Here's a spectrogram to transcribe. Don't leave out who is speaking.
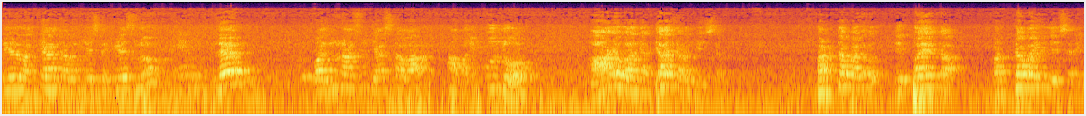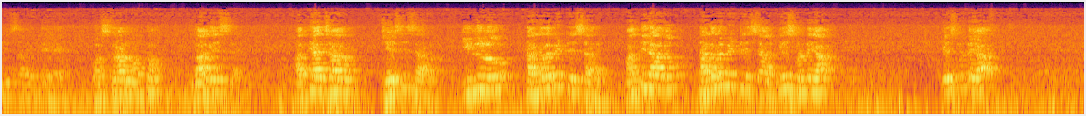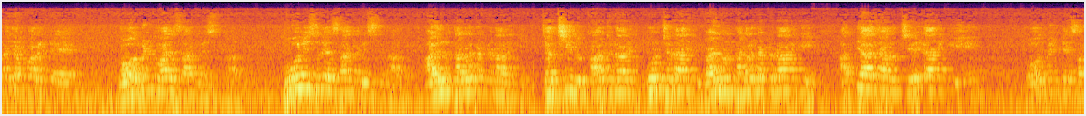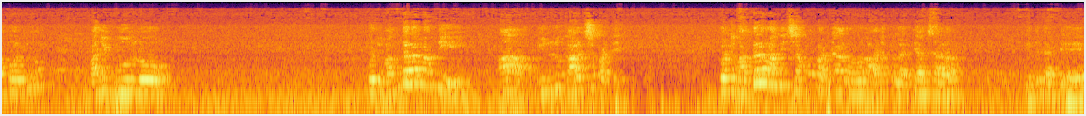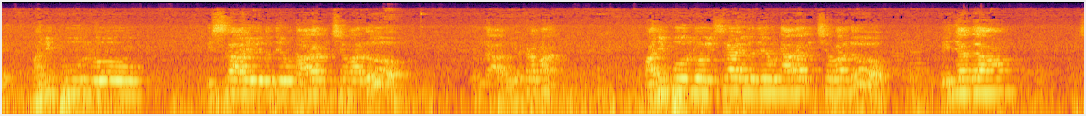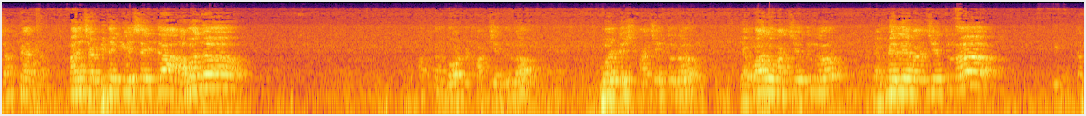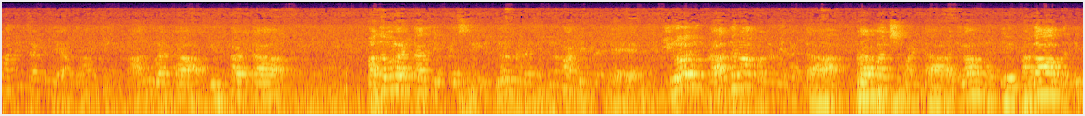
Speaker 1: స్త్రీలను అత్యాచారం చేసే కేసులు లేవు. వాళ్ళ ఇల్లు నాశనం చేస్తావా? ఆ మణిపూర్లో ఆడవారిని అత్యాచారం చేశారు. పట్టబగలు నిర్భయంగా పట్టబయలు చేశారు. ఏం చేశారంటే వస్త్రాలు మొత్తం లాగేశారు. అత్యాచారం చేసేశారు. ఇల్లులు తగలబెట్టేశారు. మందిరాలు తగలబెట్టేశారు. కేసులు ఉన్నాయా కేసులు ఉన్నాయా చెప్పాలంటే గవర్నమెంట్ వారే సహకరిస్తున్నారు. పోలీసులే సహకరిస్తున్నారు. ఆ ఇల్లు తగలబెట్టడానికి చర్చీలు కాల్చడానికి కూల్చడానికి బైబిల్ తగలబెట్టడానికి అత్యాచారం చేయడానికి గవర్నమెంటే సపోర్టు మణిపూర్లో. కొన్ని వందల మంది ఆ ఇల్లు కాల్చబడ్డాయి. కొన్ని వందల మంది చంపబడ్డారు ఆడపిల్ల అత్యాచారం. ఎందుకంటే మణిపూర్లో ఇస్రాయేలు దేవుని ఆరాధించే వాళ్ళు ఉన్నారు. ఎక్కడమ్మా? మణిపూర్లో ఇస్రాయేల్ దేవుని ఆరాధించే వాళ్ళు ఏం చేద్దాం? చంపేద్దాం మరి చంపితే కేసు అయితే అవదు మొత్తం గవర్నమెంట్ మన చేతుల్లో పోలీస్ స్టేషన్ మన చేతుల్లో ఎంఆర్ఓ మన చేతుల్లో ఎమ్మెల్యే మన చేతుల్లో. ఇంతమంది చంపితే అంతమంది నాలుగులంట గిఫ్ట్ అంట పదవులు అంట అని చెప్పేసి దేవుడు చెప్పిన మాట ఏంటంటే ఈ రోజు ప్రార్థనా పనుల మీదంట ప్రపంచం అంట ఎలా ఉందంటే మగా ప్రతి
